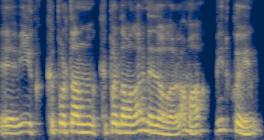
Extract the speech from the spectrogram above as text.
e, bir kıpırdan, kıpırdamalara neden olur ama Bitcoin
